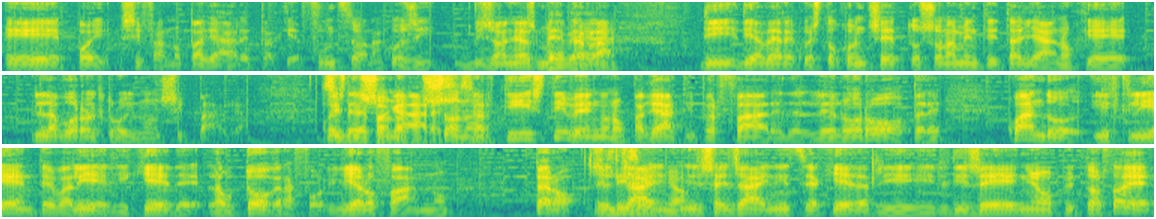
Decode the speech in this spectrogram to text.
e poi si fanno pagare perché funziona così. Bisogna smetterla di, di avere questo concetto solamente italiano che il lavoro altrui non si paga. Questi deve sono, pagare, sì, sono sì. artisti, vengono pagati per fare delle loro opere. Quando il cliente va lì e gli chiede l'autografo, glielo fanno, però se, Il già, disegno? se già inizi a chiedergli il disegno piuttosto che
